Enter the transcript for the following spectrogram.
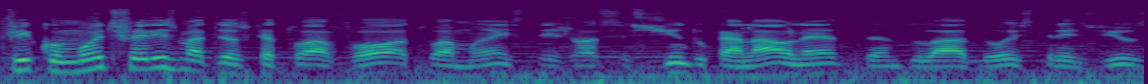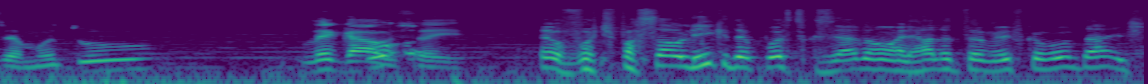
Fico muito feliz, Matheus, que a tua avó, a tua mãe estejam assistindo o canal, né? Dando lá dois, três views, é muito legal Pô, isso aí. Eu vou te passar o link depois, se tu quiser dar uma olhada também, fica à vontade.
